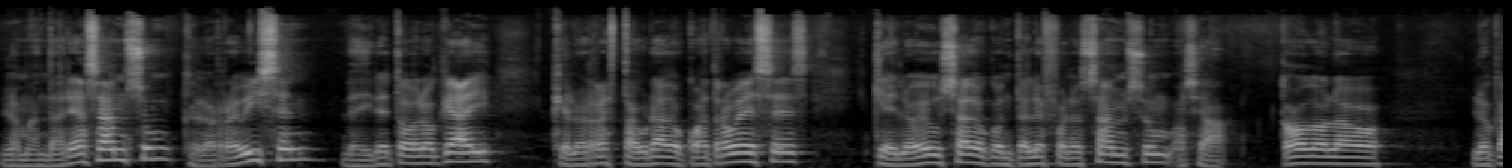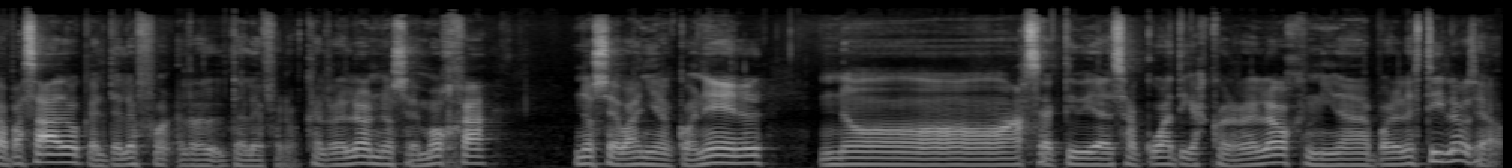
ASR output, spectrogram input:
Lo mandaré a Samsung, que lo revisen, le diré todo lo que hay, que lo he restaurado cuatro veces, que lo he usado con teléfono Samsung, o sea, todo lo, lo que ha pasado, que el teléfono, el teléfono, que el reloj no se moja, no se baña con él, no hace actividades acuáticas con el reloj, ni nada por el estilo, o sea,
